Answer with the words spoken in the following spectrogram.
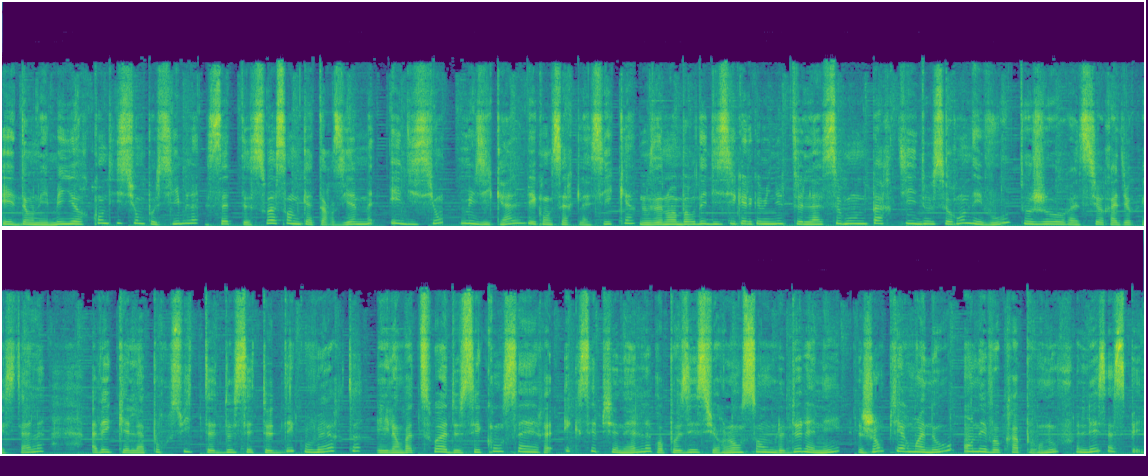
et dans les meilleures conditions possibles cette 74e édition musicale des concerts classiques. Nous allons aborder d'ici quelques minutes la seconde partie de ce rendez-vous, toujours sur Radio Cristal, avec la poursuite de cette découverte. Et il en va de soi de ces concerts exceptionnels proposés sur l'ensemble de l'année. Jean-Pierre Moineau en évoquera pour nous les aspects.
